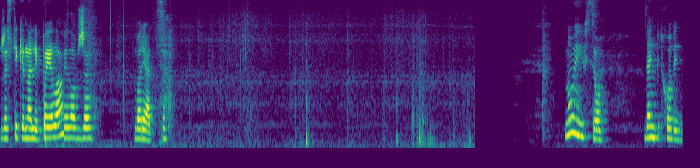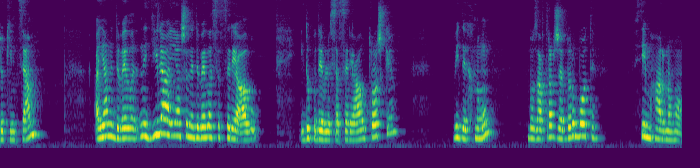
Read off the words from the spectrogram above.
Вже стільки наліпила. Пила вже варяться. Ну і все. День підходить до кінця. А я не дивилася неділя, а я ще не дивилася серіалу. Іду подивлюся серіал трошки. Віддихну, бо завтра вже до роботи. Всім гарного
